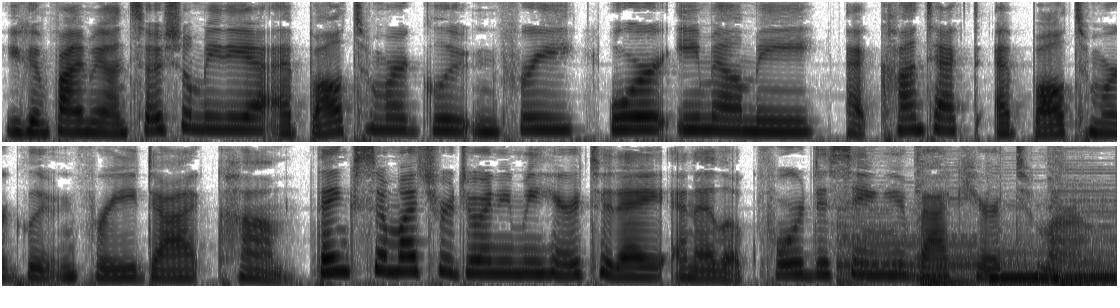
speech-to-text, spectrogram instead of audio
you can find me on social media at Baltimore Gluten Free or email me at contact at baltimoreglutenfree.com. Thanks so much for joining me here today, and I look forward to seeing you back here tomorrow.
